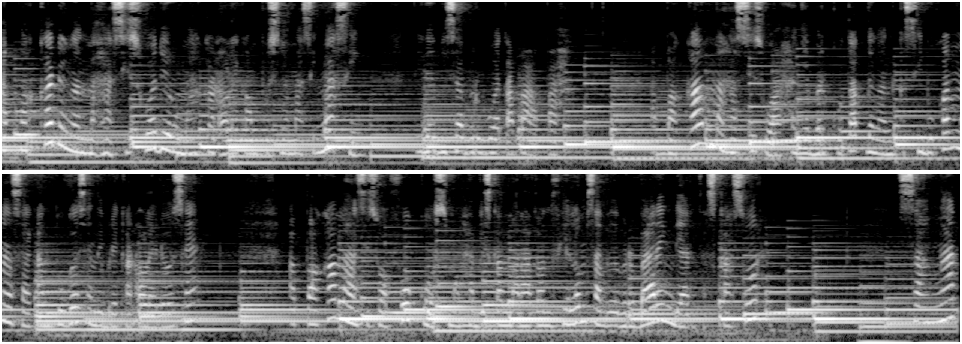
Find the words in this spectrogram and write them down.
apakah dengan mahasiswa dirumahkan oleh kampusnya masing-masing tidak bisa berbuat apa-apa? Apakah mahasiswa hanya berkutat dengan kesibukan menyelesaikan tugas yang diberikan oleh dosen? Apakah mahasiswa fokus menghabiskan maraton film sambil berbaring di atas kasur? Sangat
